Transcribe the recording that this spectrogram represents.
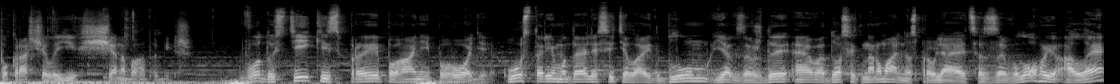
покращили їх ще набагато більше. Водостійкість при поганій погоді. У старій моделі City Light Bloom, як завжди, Ева досить нормально справляється з вологою, але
